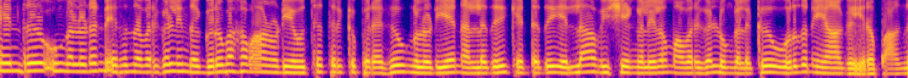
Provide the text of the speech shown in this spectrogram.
என்று உங்களுடன் இருந்தவர்கள் இந்த குரு பகவானுடைய உச்சத்திற்கு பிறகு உங்களுடைய நல்லது கெட்டது எல்லா விஷயங்களிலும் அவர்கள் உங்களுக்கு உறுதுணையாக இருப்பாங்க.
